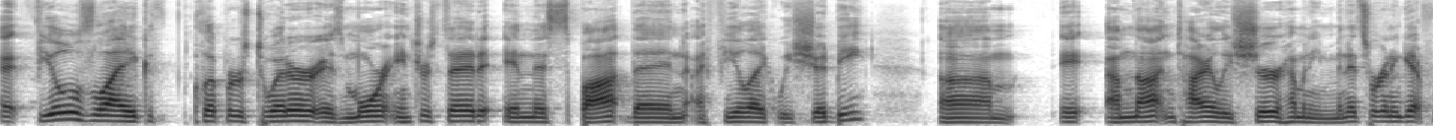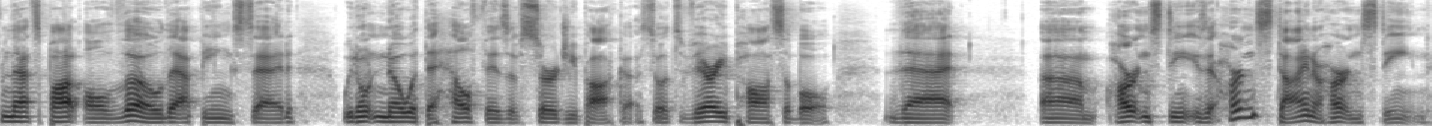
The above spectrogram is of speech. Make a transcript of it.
It feels like Clippers Twitter is more interested in this spot than I feel like we should be. Um, it, I'm not entirely sure how many minutes we're going to get from that spot, although, that being said, we don't know what the health is of Serge Ibaka. So it's very possible that um, Hartenstein is it Hartenstein or Hartenstein?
